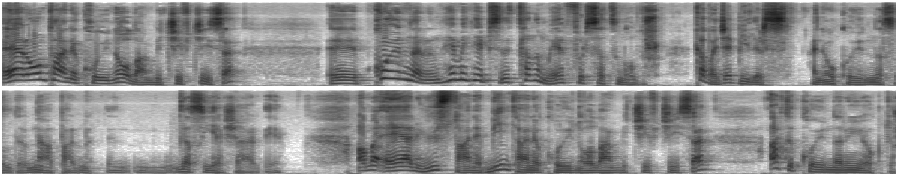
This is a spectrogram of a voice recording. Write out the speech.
Eğer 10 tane koyunu olan bir çiftçiysen, e, koyunların hemen hepsini tanımaya fırsatın olur. Kabaca bilirsin. Hani o koyun nasıldır, ne yapar, nasıl yaşar diye. Ama eğer 100 tane, 1000 tane koyunu olan bir çiftçiysen artık koyunların yoktur.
